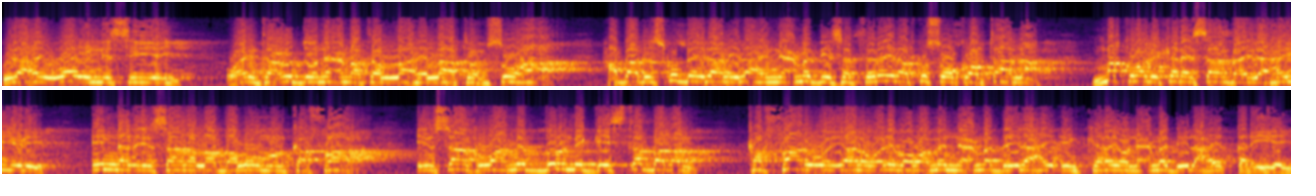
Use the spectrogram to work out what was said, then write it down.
ilaahay waa ini siiyey. Wain tacuduu nicmat allahi laa tuxsuuha haddaad isku daydaan ilaahay nicmadiisa tiro inaad ku soo koobtaanna ma koobi karaysaan baa ilaahay yidhi ina alinsaana la daluumun kafaar insaanku waa mid dulmi geysta badan. Kafaar weeyaano weliba waa mid nicmadda ilaahay inkiray oo nicmadda ilaahay qariyey.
